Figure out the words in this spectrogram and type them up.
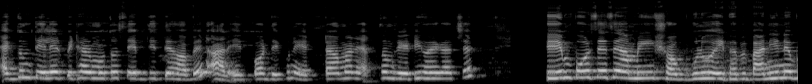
একদম তেলের পিঠার মতো শেপ দিতে হবে। আর এরপর দেখুন এটা আমার একদম রেডি হয়ে গেছে। সেম প্রসেসে আমি সবগুলো এইভাবে বানিয়ে নেব।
